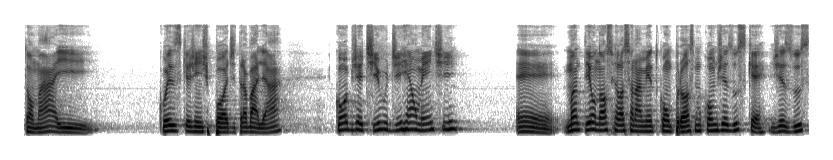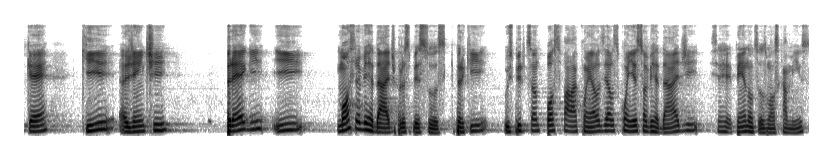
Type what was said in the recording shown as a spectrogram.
tomar e coisas que a gente pode trabalhar com o objetivo de realmente é, manter o nosso relacionamento com o próximo como Jesus quer. Jesus quer que a gente pregue e mostre a verdade para as pessoas, para que o Espírito Santo possa falar com elas e elas conheçam a verdade e se arrependam dos seus maus caminhos.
